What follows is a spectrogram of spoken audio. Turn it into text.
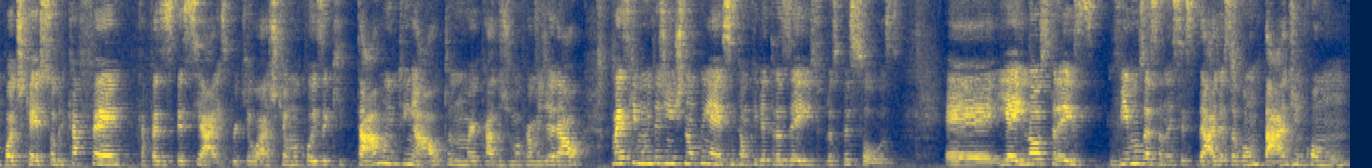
um podcast sobre café, cafés especiais, porque eu acho que é uma coisa que tá muito em alta no mercado de uma forma geral, mas que muita gente não conhece, então eu queria trazer isso para as pessoas. É, e aí nós três vimos essa necessidade, essa vontade em comum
